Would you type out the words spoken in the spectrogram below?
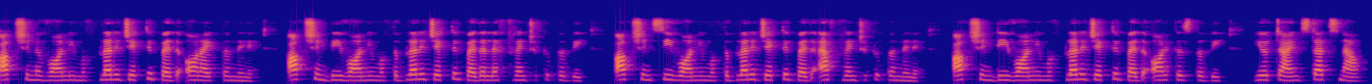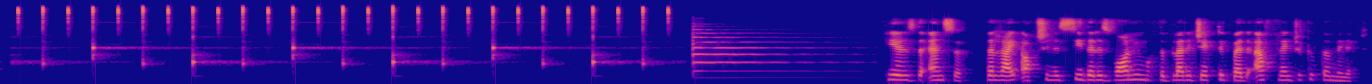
option A volume of blood ejected by the aorite per minute. Option B volume of the blood ejected by the left ventricle per beat. Option C volume of the blood ejected by the left ventricle per minute. Option D volume of blood ejected by the auricles per beat. Your time starts now. Here is the answer. The right option is C. There is volume of the blood ejected by the left ventricle per minute.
